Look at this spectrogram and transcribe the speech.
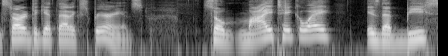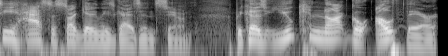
started to get that experience. So my takeaway is that BC has to start getting these guys in soon because you cannot go out there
